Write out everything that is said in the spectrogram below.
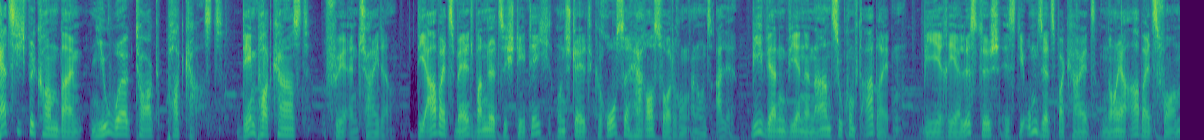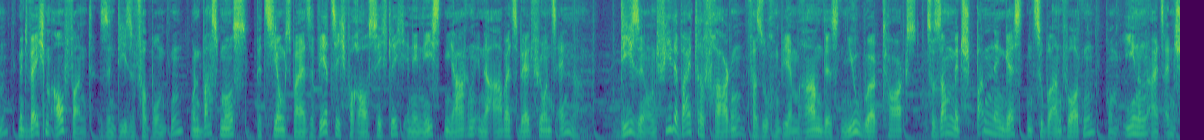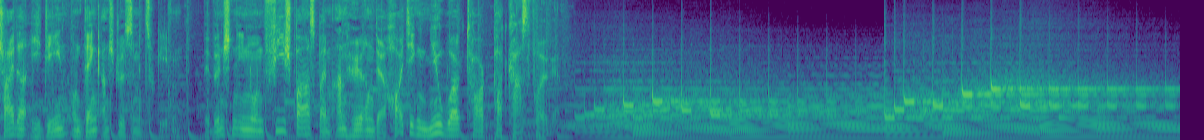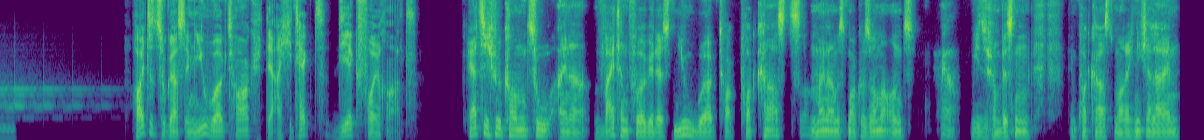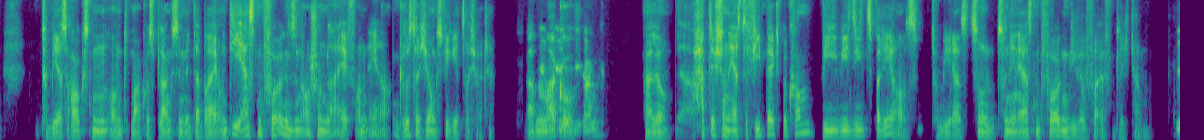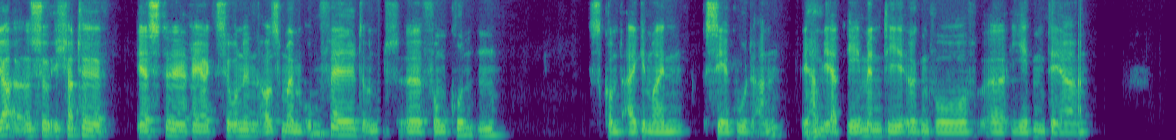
Herzlich willkommen beim New Work Talk Podcast, dem Podcast für Entscheider. Die Arbeitswelt wandelt sich stetig und stellt große Herausforderungen an uns alle. Wie werden wir in der nahen Zukunft arbeiten? Wie realistisch ist die Umsetzbarkeit neuer Arbeitsformen? Mit welchem Aufwand sind diese verbunden? Und was muss bzw. wird sich voraussichtlich in den nächsten Jahren in der Arbeitswelt für uns ändern? Diese und viele weitere Fragen versuchen wir im Rahmen des New Work Talks zusammen mit spannenden Gästen zu beantworten, um Ihnen als Entscheider Ideen und Denkanstöße mitzugeben. Wir wünschen Ihnen nun viel Spaß beim Anhören der heutigen New Work Talk Podcast Folge. Heute zu Gast im New Work Talk der Architekt Dirk Vollrath. Herzlich willkommen zu einer weiteren Folge des New Work Talk Podcasts. Mein Name ist Marco Sommer und ja, wie Sie schon wissen, den Podcast mache ich nicht allein. Tobias Augsten und Markus Blank sind mit dabei und die ersten Folgen sind auch schon live und air. Grüßt euch Jungs, wie geht's euch heute? Abend Marco. Vielen Dank. Hallo. Habt ihr schon erste Feedbacks bekommen? Wie, wie sieht's bei dir aus, Tobias, zu, zu den ersten Folgen, die wir veröffentlicht haben? Ja, also ich hatte erste Reaktionen aus meinem Umfeld und äh, vom Kunden. Es kommt allgemein sehr gut an. Wir mhm. haben ja Themen, die irgendwo äh, jedem, der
